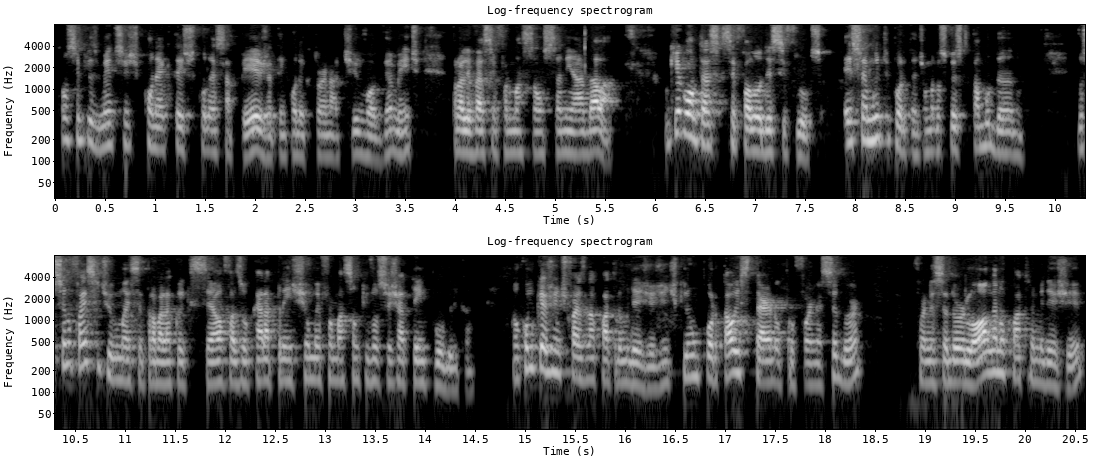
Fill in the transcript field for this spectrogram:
Então, simplesmente a gente conecta isso com o SAP, já tem conector nativo, obviamente, para levar essa informação saneada lá. O que acontece que você falou desse fluxo? Isso é muito importante, é uma das coisas que está mudando. Você não faz sentido mais você trabalhar com Excel, fazer o cara preencher uma informação que você já tem pública. Então, como que a gente faz na 4MDG? A gente cria um portal externo para o fornecedor, o fornecedor loga no 4MDG,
